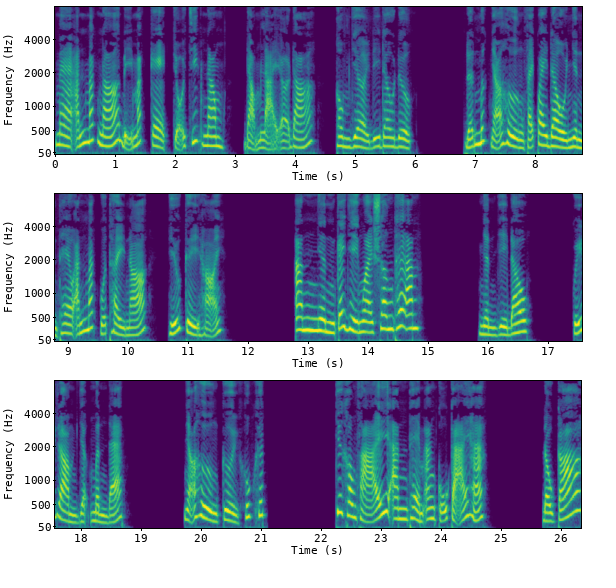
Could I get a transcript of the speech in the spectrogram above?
mà ánh mắt nó bị mắc kẹt chỗ chiếc nông, động lại ở đó, không dời đi đâu được. Đến mức nhỏ Hường phải quay đầu nhìn theo ánh mắt của thầy nó, hiếu kỳ hỏi. Anh nhìn cái gì ngoài sân thế anh? Nhìn gì đâu? Quý ròm giật mình đáp. Nhỏ Hường cười khúc khích. Chứ không phải anh thèm ăn củ cải hả? Đâu có.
